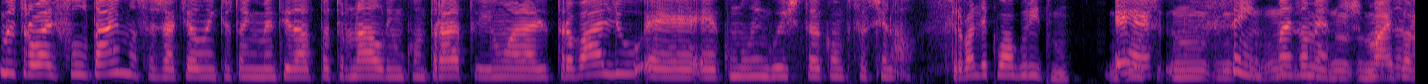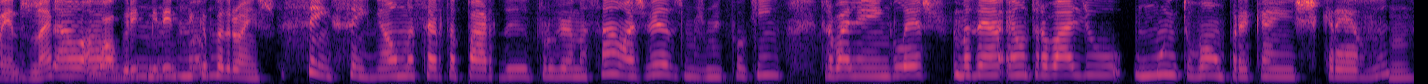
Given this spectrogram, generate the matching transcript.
O meu trabalho full-time, ou seja, aquele em que eu tenho uma entidade patronal e um contrato e um horário de trabalho, é, é como linguista computacional trabalha com o algoritmo. É, sim, mais ou menos. Mais, mais ou menos, menos, não é? Porque o algoritmo identifica padrões. Sim, sim. Há uma certa parte de programação, às vezes, mas muito pouquinho. Trabalho em inglês, mas é, é um trabalho muito bom para quem escreve, hum.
